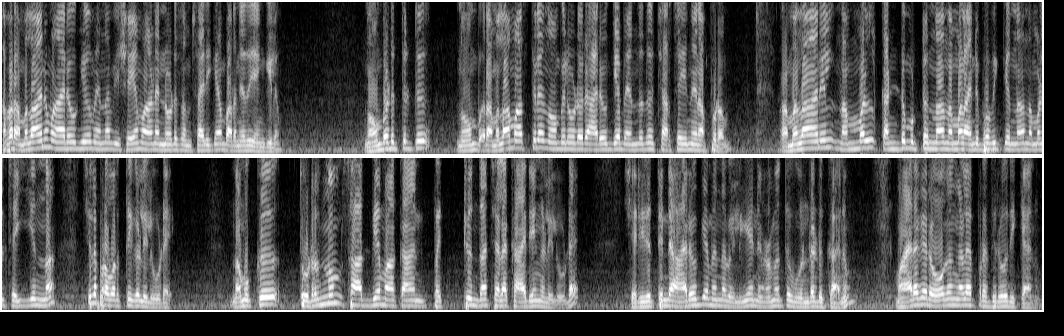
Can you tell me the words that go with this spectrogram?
അപ്പോൾ റമദാനും ആരോഗ്യവും എന്ന വിഷയമാണ് എന്നോട് സംസാരിക്കാൻ പറഞ്ഞത് എങ്കിലും നോമ്പെടുത്തിട്ട് നോമ്പ് റമദാൻ മാസത്തിലെ നോമ്പിലൂടെ ഒരു ആരോഗ്യം എന്നത് ചർച്ച ചെയ്യുന്നതിനപ്പുറം റമദാനിൽ നമ്മൾ കണ്ടുമുട്ടുന്ന നമ്മൾ അനുഭവിക്കുന്ന നമ്മൾ ചെയ്യുന്ന ചില പ്രവൃത്തികളിലൂടെ നമുക്ക് തുടർന്നും സാധ്യമാക്കാൻ പറ്റുന്ന ചില കാര്യങ്ങളിലൂടെ ശരീരത്തിന്റെ ആരോഗ്യം എന്ന വലിയ ഞാമത്ത് വീണ്ടെടുക്കാനും മാരക രോഗങ്ങളെ പ്രതിരോധിക്കാനും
